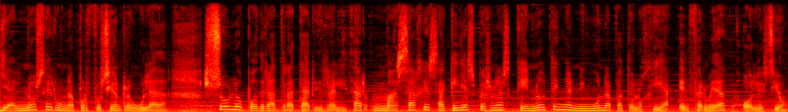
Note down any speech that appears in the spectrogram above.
y al no ser una profesión regulada, solo podrá tratar y realizar masajes a aquellas personas que no tengan ninguna patología, enfermedad o lesión.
